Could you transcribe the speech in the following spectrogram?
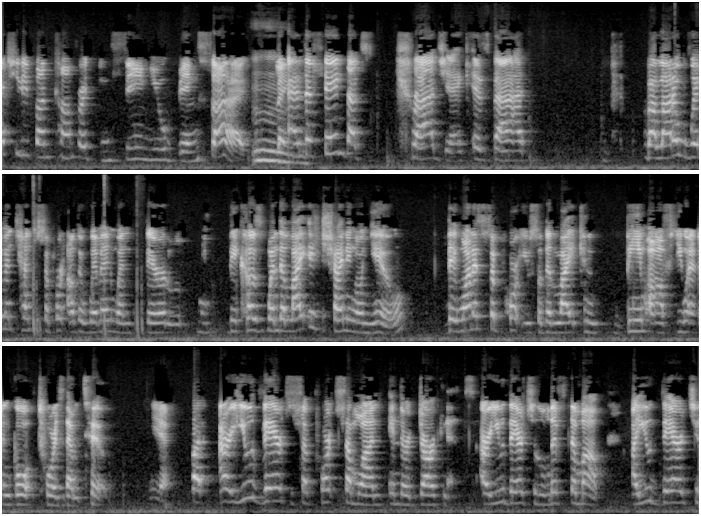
actually find comfort in seeing you being sad. Mm. Like, And the thing that's tragic is that a lot of women tend to support other women when they're because when the light is shining on you, they want to support you so the light can beam off you and go towards them too. Yeah. But are you there to support someone in their darkness? Are you there to lift them up? Are you there to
